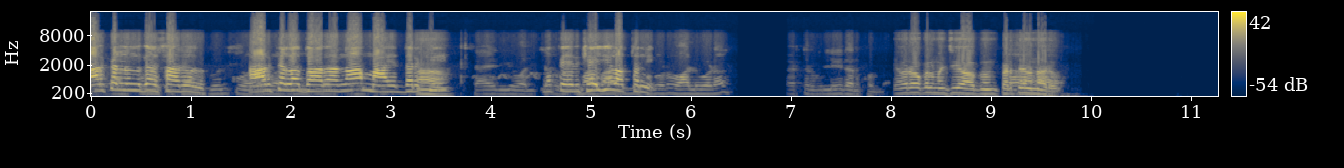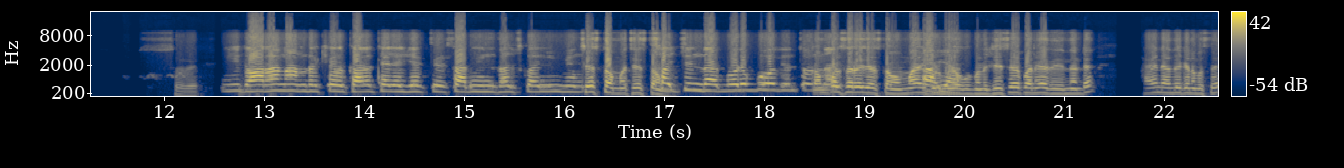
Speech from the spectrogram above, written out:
ఆడపిల్ల ఉంది కదా సార్. ఆడపిల్ల ద్వారాన మా ఇద్దరికి ముప్పై ఐదు కేజీలు వస్తున్నాయి. వాళ్ళు కూడా పెడతారు లేదు అనుకుంటా ఎవరో ఒకరు మంచిగా పెడితే ఉన్నారు. ఈ ద్వారాన అందరికి కదా తెలియజెప్తే సార్ నేను కలుసుకొని మేము చేస్తాం వచ్చిందా కూడా బోధించున్నా. కంపల్సరీ చేస్తామమ్మా. ఇప్పుడు మనం చేసే పని అది ఏంటంటే హాయ్ అండి అందరికీ నమస్తే.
